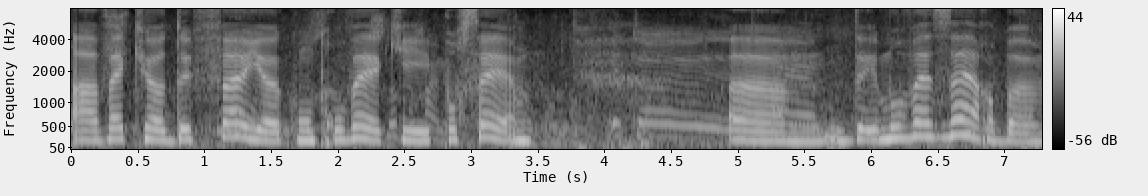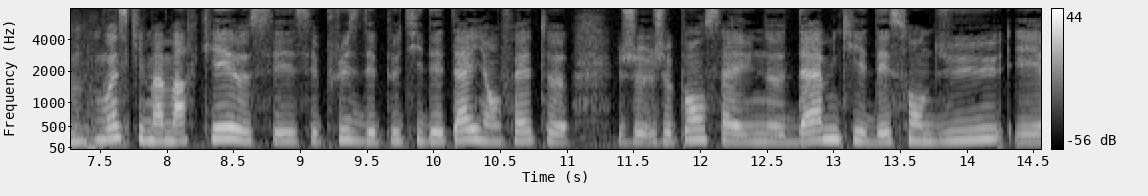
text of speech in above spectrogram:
avec des feuilles qu'on trouvait qui poussaient. Euh, des mauvaises herbes. Moi, ce qui m'a marqué, euh, c'est plus des petits détails. En fait, euh, je, je, pense à une dame qui est descendue et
